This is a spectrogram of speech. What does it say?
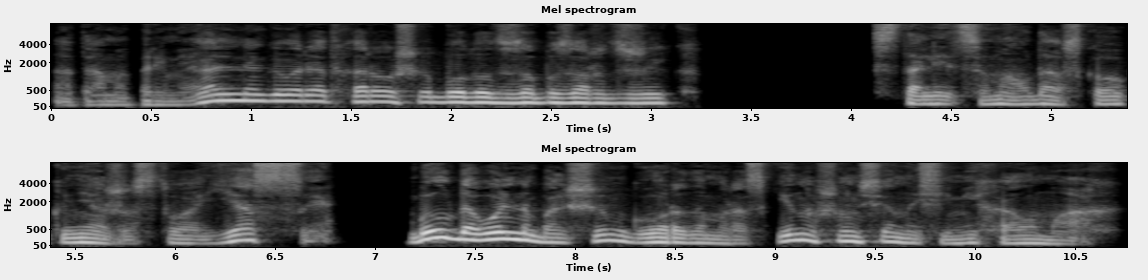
а там и премиальные, говорят, хорошие будут за базарджик. Столица молдавского княжества Яссы был довольно большим городом, раскинувшимся на семи холмах.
